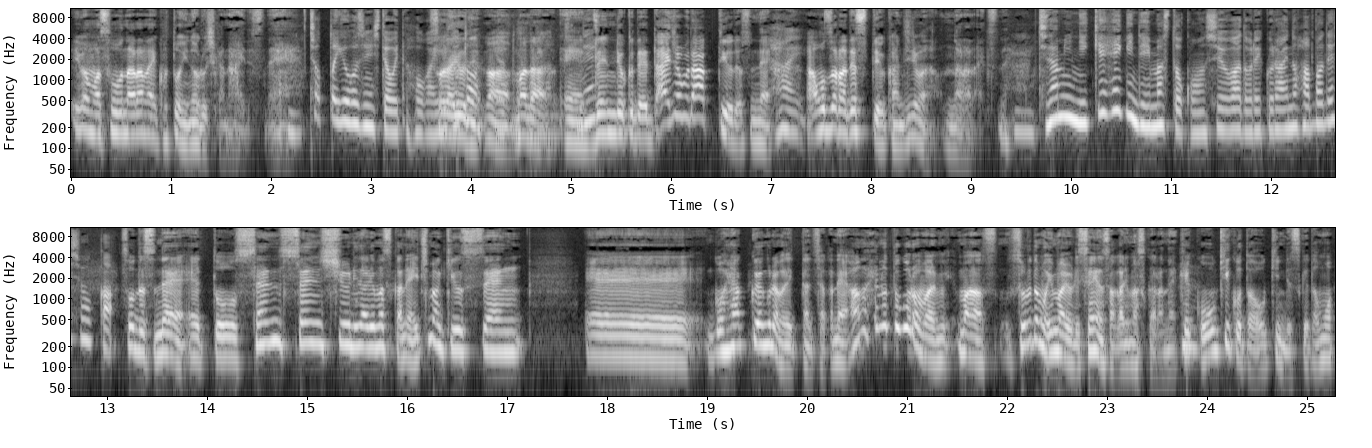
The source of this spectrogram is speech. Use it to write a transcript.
今はそうならないことを祈るしかないですね。ちょっと用心しておいた方がいいとそれは用心、まあ、まだ、えー、全力で大丈夫だっていうですね、はい、青空ですっていう感じにはならないですね。うん、ちなみに日経平均で言いますと、今週はどれくらいの幅でしょうか？そうですね。えっと、先々週になりますかね、1万9000、えー、500円ぐらいまでいったんでしたかね。あの辺のところは、まあ、それでも今より1000円下がりますからね。結構大きいことは大きいんですけども、うん、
